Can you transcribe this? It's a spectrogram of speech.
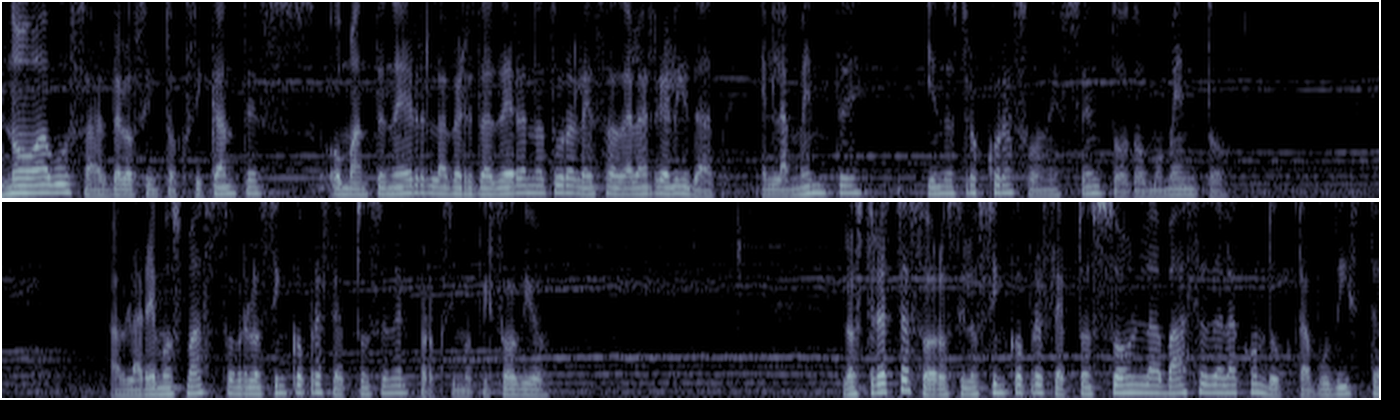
no abusar de los intoxicantes o mantener la verdadera naturaleza de la realidad en la mente y en nuestros corazones en todo momento. Hablaremos más sobre los cinco preceptos en el próximo episodio. Los tres tesoros y los cinco preceptos son la base de la conducta budista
